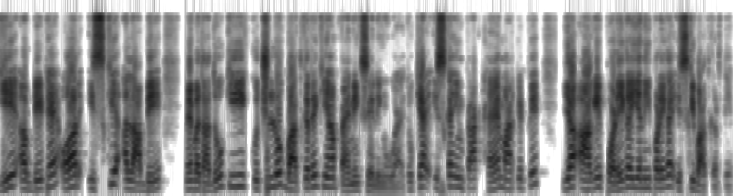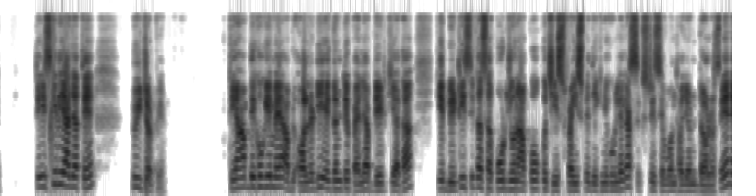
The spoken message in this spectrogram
ये अपडेट है और इसके अलावे मैं बता दूँ कि कुछ लोग बात कर रहे हैं कि यहाँ पैनिक सेलिंग हुआ है तो क्या इसका इंपैक्ट है मार्केट पे, या आगे पड़ेगा या नहीं पड़ेगा, इसकी बात करते हैं। तो इसके लिए आ जाते हैं ट्विटर पे। तो यहाँ आप देखोगे मैं ऑलरेडी एक घंटे पहले अपडेट किया था कि बीटीसी का सपोर्ट जोन आपको कुछ इस प्राइस पे देखने को मिलेगा सिक्सटी सेवन थाउज़ेंड डॉलर से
